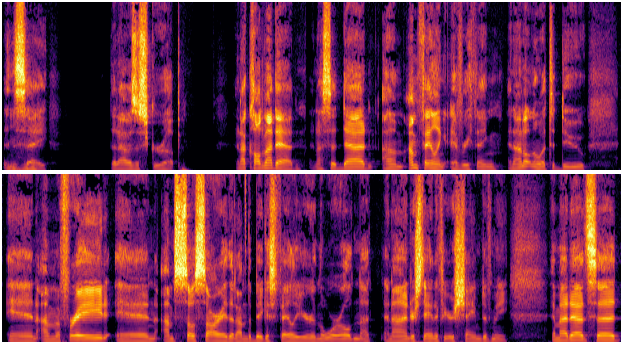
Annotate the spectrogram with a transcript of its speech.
and say that I was a screw up. And I called my dad and I said, Dad, um, I'm failing everything and I don't know what to do. And I'm afraid and I'm so sorry that I'm the biggest failure in the world. And I, and I understand if you're ashamed of me. And my dad said,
